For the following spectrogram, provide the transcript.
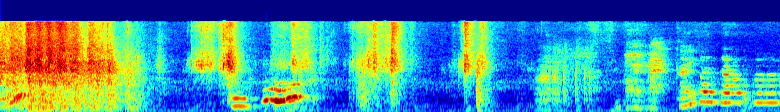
On ouvre la fenêtre. Ah, Coucou. Bon matin, madame.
